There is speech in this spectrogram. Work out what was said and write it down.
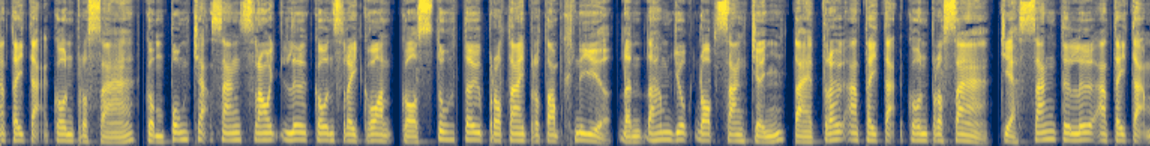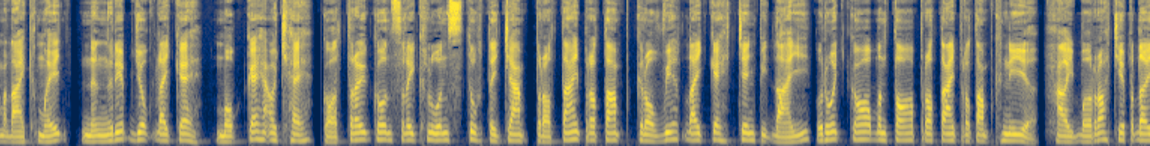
អតីតកូនប្រសាកំពុងចាក់សាំងស្រោចលើកូនស្រីគាត់ក៏ស្ទុះទៅប្រតាយប្រតប់គ្នាដណ្ដើមយកដបសាំងចេញ តែត្រូវអតីតកូនប្រសាជះសាំងទៅលើអតីតម្ដាយក្មេកនិងរៀបយកដៃកេះមកកេះឲ្យឆេះក៏ត្រូវកូនស្រីខ្លួនស្ទុះទៅចាប់ប្រតាយប្រតប់ក្រវៀសដៃកេះចេញពីដៃរួចក៏បន្តប្រតាយប្រតប់គ្នា ហើយបរោះជាប្តី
